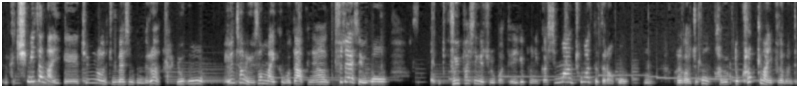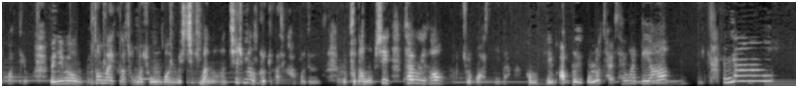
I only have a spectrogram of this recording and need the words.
이렇게 취미잖아 이게 취미로 준비하시는 분들은 요거 맨 처음 유선 마이크보다 그냥 투자해서 요거 구입하시는 게 좋을 것 같아요. 이게 보니까 10만원 초반대더라고. 음, 그래가지고 가격도 그렇게 많이 부담 안 될 것 같아요. 왜냐면 무선 마이크가 정말 좋은 건 몇십만원, 한 70만원 그렇게까지 가거든. 부담 없이 사용해서 좋을 것 같습니다. 그럼 이- 앞으로 이걸로 잘 사용할게요. 안녕!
